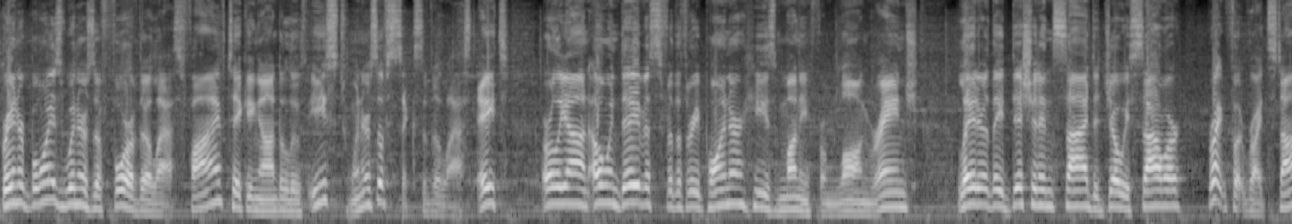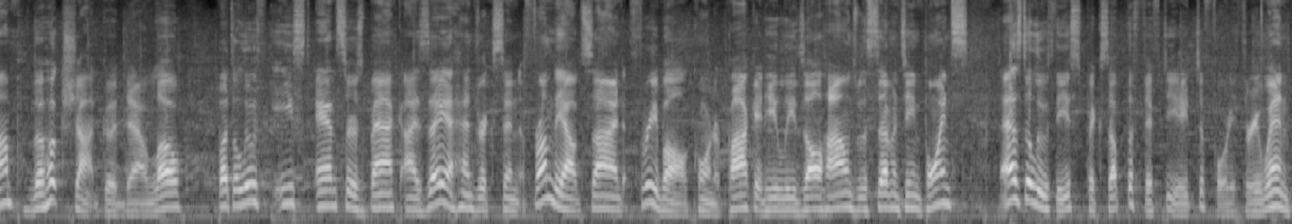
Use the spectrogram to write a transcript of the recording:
Brainerd boys, winners of four of their last five, taking on Duluth East, winners of six of their last eight. Early on, Owen Davis for the three-pointer. He's money from long range. Later, they dish it inside to Joey Sauer. Right foot right stomp. The hook shot good down low. But Duluth East answers back Isaiah Hendrickson from the outside. Three ball corner pocket. He leads all hounds with 17 points as Duluth East picks up the 58-43 win.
